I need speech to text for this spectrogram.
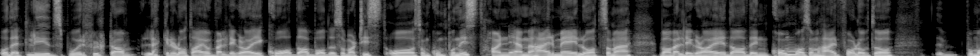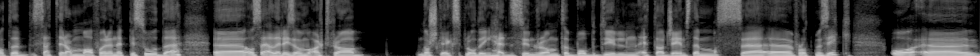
Og det er et lydspor fullt av lekre låter. Jeg er jo veldig glad i Koda, både som artist og som komponist. Han er med her med ei låt som jeg var veldig glad i da den kom, og som her får lov til å eh, på en måte sette ramma for en episode. Uh, og så er det liksom alt fra norske Exploding Head Syndrome til Bob Dylan, Etta James. Det er masse uh, flott musikk. Og uh,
